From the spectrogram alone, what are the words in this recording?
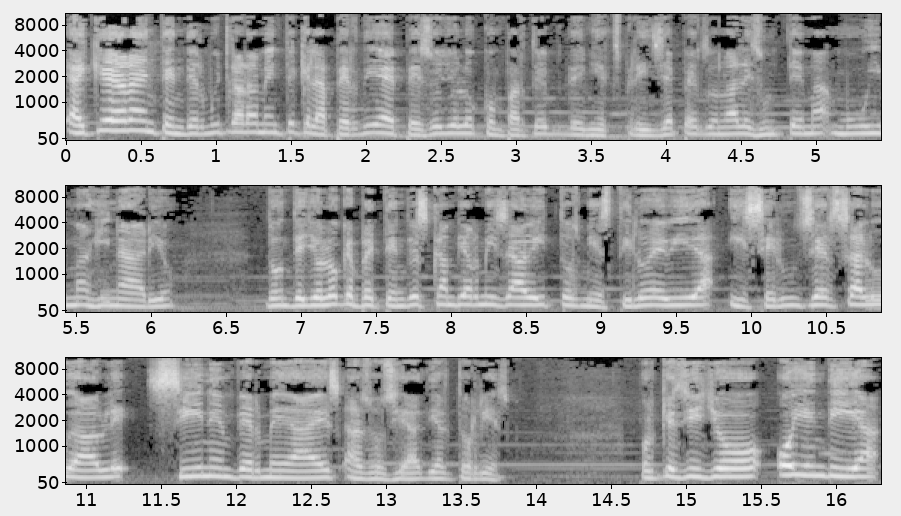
hay que dar a entender muy claramente que la pérdida de peso, yo lo comparto de, mi experiencia personal, es un tema muy imaginario, donde yo lo que pretendo es cambiar mis hábitos, mi estilo de vida y ser un ser saludable sin enfermedades asociadas de alto riesgo. Porque si yo hoy en día,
